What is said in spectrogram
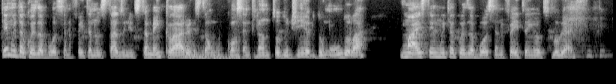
tem muita coisa boa sendo feita nos Estados Unidos também, claro, eles estão concentrando todo o dinheiro do mundo lá, mas tem muita coisa boa sendo feita em outros lugares.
